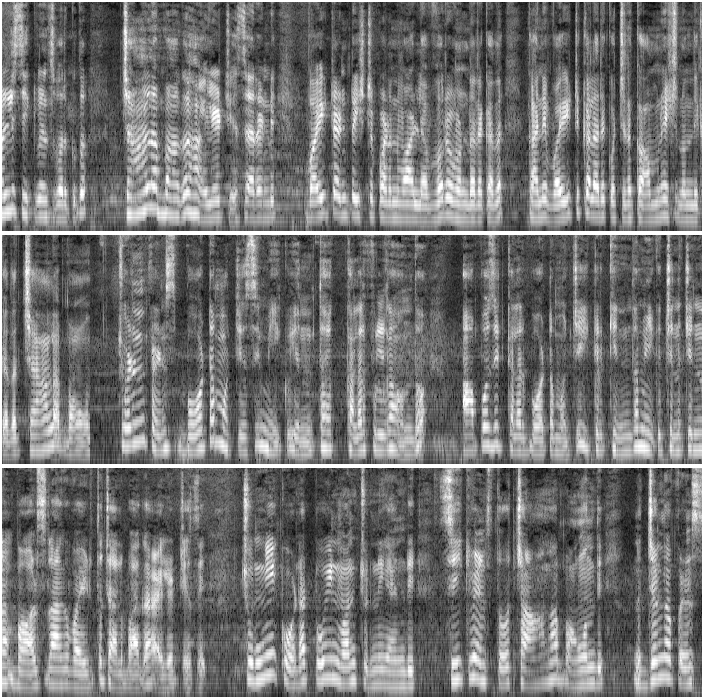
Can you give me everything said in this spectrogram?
మళ్ళీ సీక్వెన్స్ వర్క్తో చాలా బాగా హైలైట్ చేశారండి. వైట్ అంటే ఇష్టపడని వాళ్ళు ఎవ్వరూ ఉండరు కదా. కానీ వైట్ కలర్కి వచ్చిన కాంబినేషన్ ఉంది కదా. చాలా బాగుంది. చూడండి ఫ్రెండ్స్ బాటమ్ వచ్చేసి మీకు ఎంత కలర్ఫుల్గా ఉందో ఆపోజిట్ కలర్ బాటమ్ వచ్చి ఇక్కడ కింద మీకు చిన్న చిన్న బాల్స్ లాగా వైట్తో చాలా బాగా హైలైట్ చేసి చున్నీ కూడా టూ ఇన్ వన్ చున్నీ అండి. సీక్వెన్స్తో చాలా బాగుంది. నిజంగా ఫ్రెండ్స్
